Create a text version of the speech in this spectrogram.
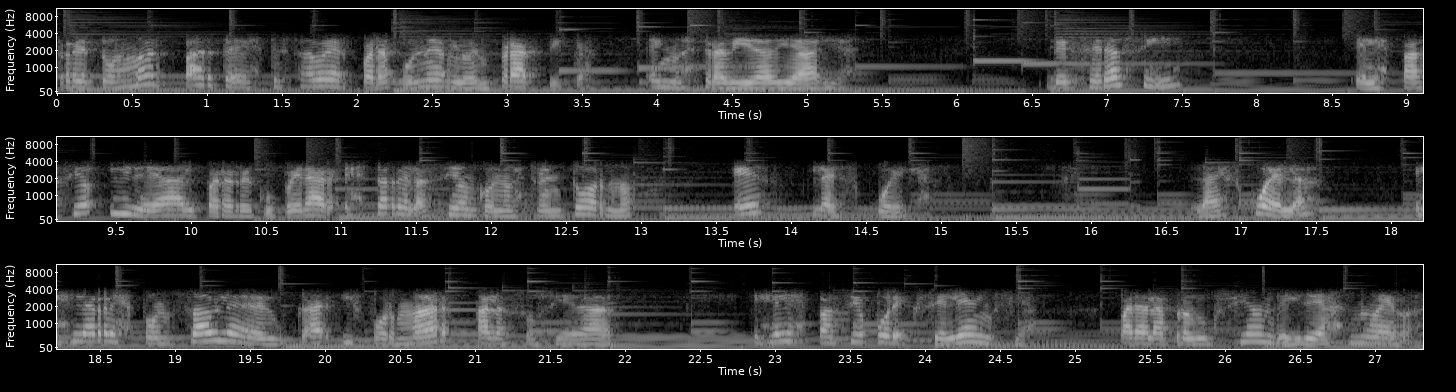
retomar parte de este saber para ponerlo en práctica en nuestra vida diaria. De ser así, el espacio ideal para recuperar esta relación con nuestro entorno es la escuela. La escuela es la responsable de educar y formar a la sociedad. Es el espacio por excelencia para la producción de ideas nuevas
